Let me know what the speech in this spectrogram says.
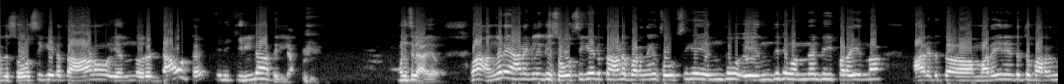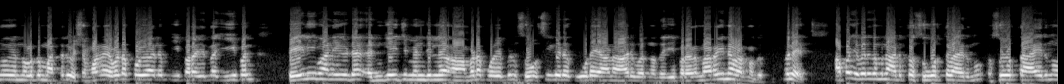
അത് സോസിക്കേറ്റത്താണോ എന്നൊരു ഡൗട്ട് എനിക്ക് ഇല്ലാതില്ല മനസ്സിലായോ? അപ്പൊ അങ്ങനെയാണെങ്കിൽ ഇനി സോസിക്കേറ്റത്താണ് പറഞ്ഞെങ്കിൽ സോസിക എന്ത് എന്തിന് വന്നിട്ട് ഈ പറയുന്ന ആരെടുത്ത് മറീനെടുത്ത് പറഞ്ഞു എന്നുള്ളത് മറ്റൊരു വിഷയം. കാരണം എവിടെ പോയാലും ഈ പറയുന്ന ഈവൻ പേളി മണിയുടെ എൻഗേജ്മെന്റിൽ അവിടെ പോയപ്പോൾ സോസികയുടെ കൂടെയാണ് ആര് വന്നത്? ഈ പറയുന്ന മറീന വന്നത് അല്ലേ? അപ്പൊ ഇവർ തമ്മിൽ അടുത്ത സുഹൃത്തായിരുന്നു സുഹൃത്തായിരുന്നു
